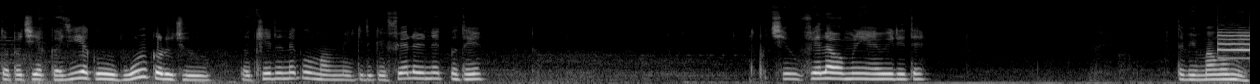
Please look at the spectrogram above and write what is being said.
તો પછી એક હજી એક ભૂલ કરું છું. તો ખીરું નાખ્યું મમ્મીએ કીધું કે ફેલાવી નાખ બધે. પછી હું ફેલાવા મળી એવી રીતે. તો બી મા મમ્મી,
